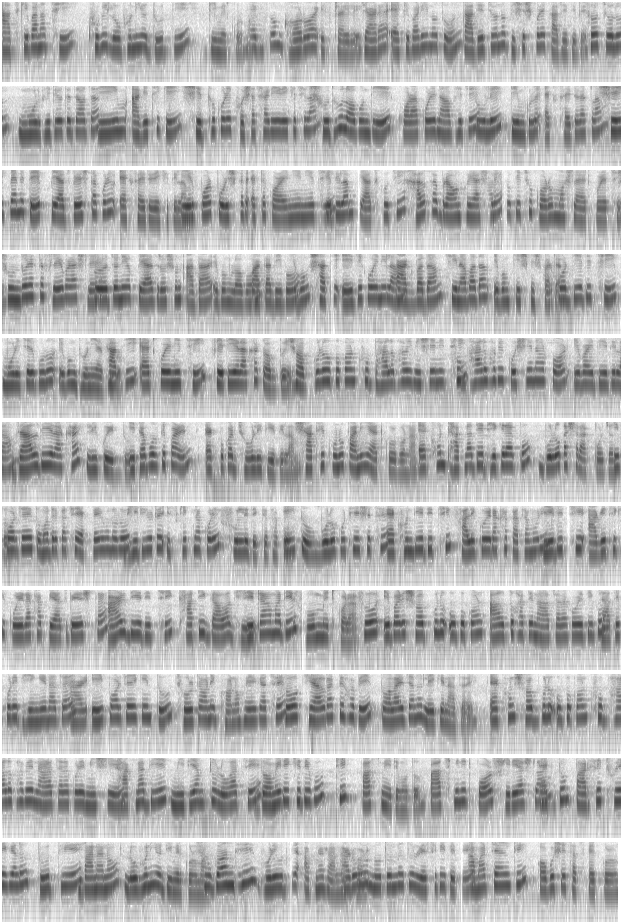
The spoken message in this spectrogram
আজকে বানাচ্ছি খুবই লোভনীয় দুধ দিয়ে ডিমের কোরমা। একদম ঘরোয়া স্টাইলে। যারা একেবারেই নতুন তাদের জন্য বিশেষ করে কাজে দিবে। সো চলুন মূল ভিডিওতে যাওয়া যাক। ডিম আগে থেকেই সেদ্ধ করে খোসা ছাড়িয়ে রেখেছিলাম। শুধু লবণ দিয়ে কড়া করে না ভেজে তুলে ডিমগুলো এক সাইডে রাখলাম। সেই প্যানেতে পেঁয়াজ বেরেস্তা করেও এক সাইডে রেখে দিলাম। এরপর পরিষ্কার একটা কড়াই নিয়ে নিয়েছি। দিলাম পেঁয়াজ কুচি হালকা ব্রাউন হয়ে আসলে তো কিছু গরম মশলা অ্যাড করেছি। সুন্দর একটা ফ্লেভার আসলে। প্রয়োজনীয় পেঁয়াজ রসুন আদা এবং লবণ বাটা দিব। এবং সাথে এই যে করে নিলাম, কাঠবাদাম বাদাম এবং কিশমিশ বাটা এরপর দিয়ে দিচ্ছি মরিচের গুঁড়ো এবং ধনিয়া গুঁড়ো। সাথেই অ্যাড করে নিচ্ছি ফেটিয়ে রাখা টক দই। সবগুলো উপকরণ খুব ভালোভাবে মিশিয়ে নিচ্ছি। ভালোভাবে কষিয়ে নেওয়ার পর এবার দিয়ে দিলাম জাল দিয়ে রাখা লিকুইড দুধ। এটা বলতে পারেন এক প্রকার ঝোলই দিয়ে দিলাম। সাথে কোনো পানি অ্যাড করব না। এখন ঢাকনা দিয়ে ঢেকে রাখব বলক আসার আগ পর্যন্ত। এই পর্যায়ে তোমাদের কাছে একটাই অনুরোধ, ভিডিওটা স্কিপ না করে ফুললে দেখতে থাকো। এই তো বলক উঠে এসেছে। এখন দিয়ে দিচ্ছি ফালি করে রাখা কাঁচামরিচ দিয়ে দিচ্ছি আগে থেকে করে রাখা পেঁয়াজ বেরেস্তা আর দিয়ে দিচ্ছি খাঁটি গাওয়া ঘি যেটা আমাদের হোমমেড করা। সো এবারে সবগুলো উপকরণ আলতো হাতে নাড়াচাড়া করে দিব যাতে করে ভেঙে না যায়। আর এই পর্যায়ে কিন্তু ঝোলটা অনেক ঘন হয়ে গেছে। সো খেয়াল রাখতে হবে তলায় যেন লেগে না যায়। এখন সবগুলো উপকরণ খুব ভালোভাবে নাড়াচাড়া করে মিশিয়ে ঢাকনা দিয়ে মিডিয়াম টু লো আছে দমে রেখে দেব ঠিক পাঁচ মিনিটের মতো। পাঁচ মিনিট পর ফিরে আসলাম। একদম পারফেক্ট হয়ে গেল দুধ দিয়ে বানানো লোভনীয় ডিমের কোরমা। সুগন্ধে ভরে উঠবে আপনার রান্না আরও নতুন নতুন রেসিপি পেতে আমার চ্যানেলটি অবশ্যই সাবস্ক্রাইব করুন।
